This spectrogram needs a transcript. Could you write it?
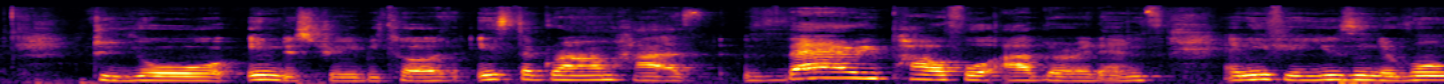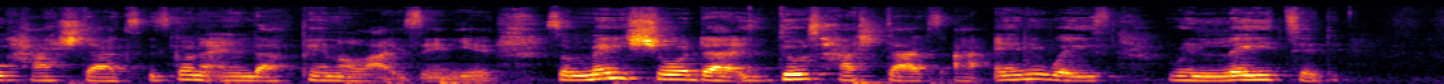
to your industry because Instagram has very powerful algorithms and if you're using the wrong hashtags it's going to end up penalizing you. So make sure that those hashtags are anyways related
